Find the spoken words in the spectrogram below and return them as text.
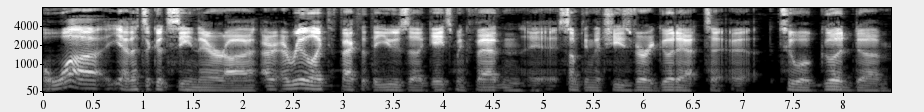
Oh, uh, yeah, that's a good scene there. Uh, I, I, really like the fact that they use uh, Gates McFadden, uh, something that she's very good at, to, uh, to a good, um,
